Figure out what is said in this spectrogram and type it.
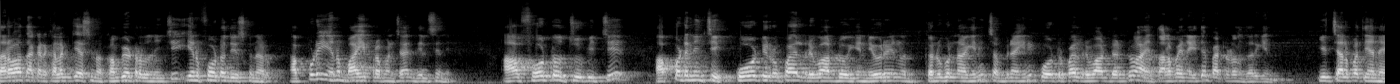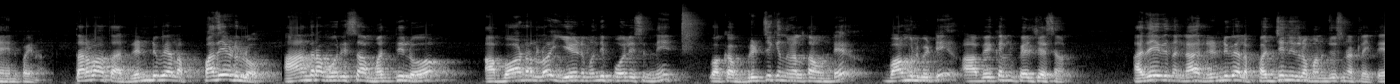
తర్వాత అక్కడ కలెక్ట్ చేసిన కంప్యూటర్ల నుంచి ఈయన ఫోటో తీసుకున్నారు. అప్పుడు ఈయన బాహ్య ప్రపంచానికి తెలిసింది. ఆ ఫోటో చూపించి అప్పటి నుంచి కోటి రూపాయల రివార్డు ఈయన ఎవరైనా కనుగొన్నా కానీ చంపినా కానీ కోటి రూపాయల రివార్డు అంటూ ఆయన తలపైన అయితే పెట్టడం జరిగింది. ఈ చలపతి అనే ఆయన పైన. తర్వాత రెండు వేల పదిహేడులో ఆంధ్ర ఒరిస్సా మధ్యలో ఆ బార్డర్లో ఏడు మంది పోలీసుల్ని ఒక బ్రిడ్జ్ కింద వెళ్తూ ఉంటే బాంబులు పెట్టి ఆ వెహికల్ని పేల్చేశారు. అదేవిధంగా రెండు వేల పద్దెనిమిదిలో మనం చూసినట్లయితే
